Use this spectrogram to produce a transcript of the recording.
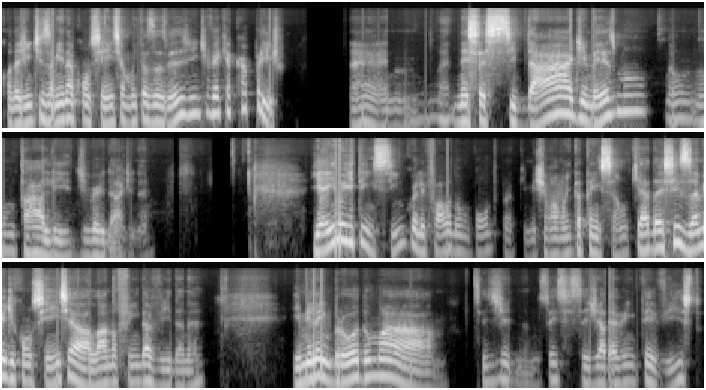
quando a gente examina a consciência, muitas das vezes a gente vê que é capricho, né, necessidade mesmo não, não tá ali de verdade, né. E aí no item 5 ele fala de um ponto que me chama muita atenção, que é desse exame de consciência lá no fim da vida, né? E me lembrou de uma. Não sei se vocês já devem ter visto.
